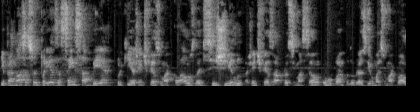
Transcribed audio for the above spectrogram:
E para nossa surpresa, sem saber, porque a gente fez uma cláusula de sigilo, a gente fez a aproximação com o Banco do Brasil, mas uma cláusula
